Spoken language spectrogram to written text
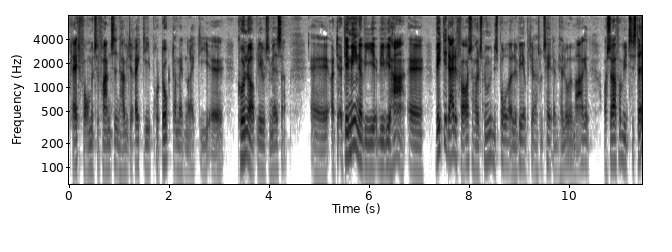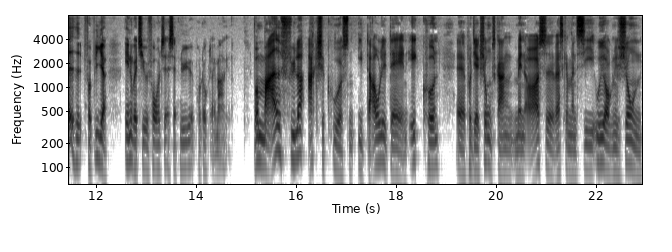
platforme til fremtiden, har vi de rigtige produkter med den rigtige øh, kundeoplevelse med sig. Øh, og, det, og det mener vi, vi, vi har. Øh, vigtigt er det for os at holde snuden i sporet og levere på de resultater, vi har lovet i markedet, og sørge for, at vi til stadighed forbliver innovative i forhold til at sætte nye produkter i markedet. Hvor meget fylder aktiekursen i dagligdagen, ikke kun øh, Øh, på direktionsgangen, men også, hvad skal man sige, ud i organisationen.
